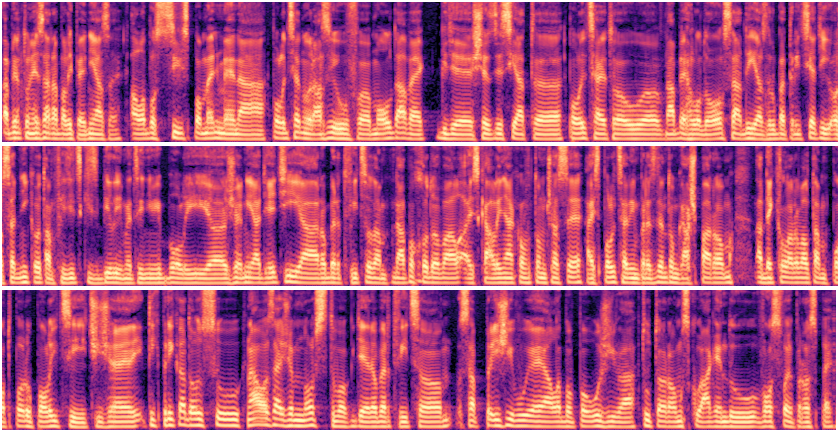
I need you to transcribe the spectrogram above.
aby na to nezarábali peniaze. Alebo si spomeňme na policajnú raziu v Moldave, kde 60 policajtov nabehlo do osady a zhruba 30 30 osadníkov tam fyzicky zbili, medzi nimi boli e, ženy a deti a Robert Fico tam napochodoval aj s Kaliňákom v tom čase, aj s policajným prezidentom Gašparom a deklaroval tam podporu policii. Čiže tých príkladov sú naozaj že množstvo, kde Robert Fico sa priživuje alebo používa túto rómskú agendu vo svoj prospech.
